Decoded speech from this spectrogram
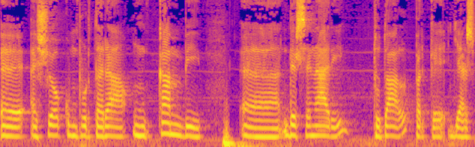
eh, això comportarà un canvi eh, d'escenari total perquè ja es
